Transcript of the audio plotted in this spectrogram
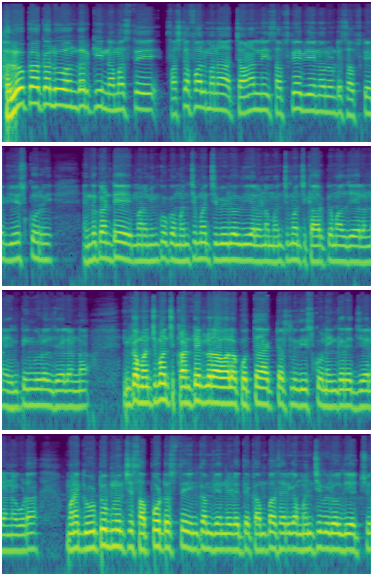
హలో కాకలు అందరికీ నమస్తే. ఫస్ట్ ఆఫ్ ఆల్ మన ఛానల్ని సబ్స్క్రైబ్ చేయని వాళ్ళు ఉంటే సబ్స్క్రైబ్ చేసుకోర్రి. ఎందుకంటే మనం ఇంకొక మంచి మంచి వీడియోలు తీయాలన్నా మంచి మంచి కార్యక్రమాలు చేయాలన్నా హెల్పింగ్ వీడియోలు చేయాలన్నా ఇంకా మంచి మంచి కంటెంట్లు రావాలా కొత్త యాక్టర్స్ని తీసుకొని ఎంకరేజ్ చేయాలన్నా కూడా మనకి యూట్యూబ్ నుంచి సపోర్ట్ వస్తే ఇన్కమ్ జనరేట్ అయితే కంపల్సరీగా మంచి వీడియోలు తీయొచ్చు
